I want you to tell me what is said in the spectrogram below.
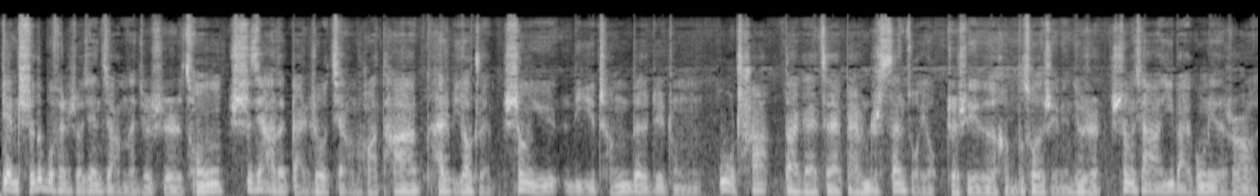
电池的部分，首先讲呢，就是从试驾的感受讲的话，它还是比较准，剩余里程的这种误差大概在百分之三左右，这是一个很不错的水平，就是剩下一百公里的时候，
